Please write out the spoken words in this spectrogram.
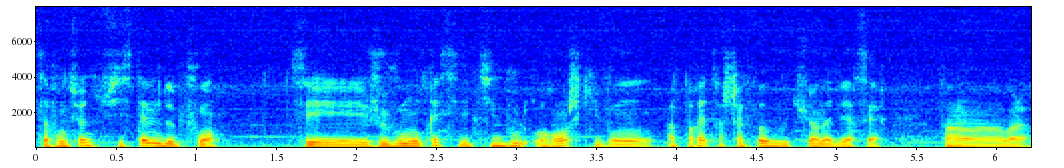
ça fonctionne sous système de points. je vais vous montrer, c'est des petites boules oranges qui vont apparaître à chaque fois que vous tuez un adversaire. Enfin, voilà.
